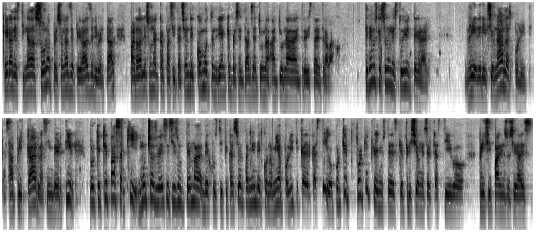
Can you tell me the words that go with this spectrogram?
que era destinada solo a personas de privadas de libertad para darles una capacitación de cómo tendrían que presentarse ante una, ante una entrevista de trabajo. Tenemos que hacer un estudio integral redireccionar las políticas, aplicarlas, invertir. Porque ¿qué pasa aquí? Muchas veces es un tema de justificación también de economía política del castigo. ¿Por qué, ¿Por qué creen ustedes que prisión es el castigo principal en sociedades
